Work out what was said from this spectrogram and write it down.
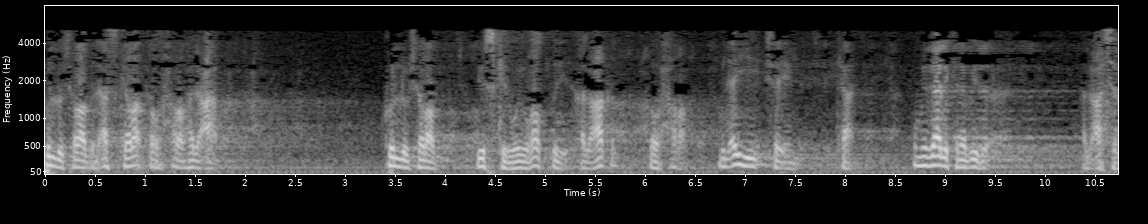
كل شراب أسكر فهو حرام هذا عام. كل شراب يسكر ويغطي العقل فهو حرام من أي شيء كان. ومن ذلك نبيذ العسل.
